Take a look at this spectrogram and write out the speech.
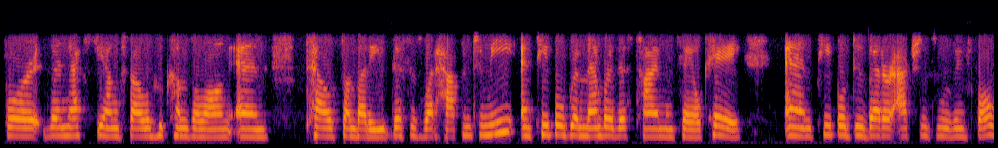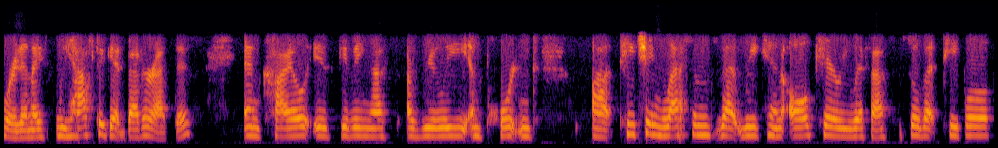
for the next young fellow who comes along and tells somebody, This is what happened to me. And people remember this time and say, Okay. And people do better actions moving forward. And I, we have to get better at this. And Kyle is giving us a really important uh, teaching lessons that we can all carry with us so that people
